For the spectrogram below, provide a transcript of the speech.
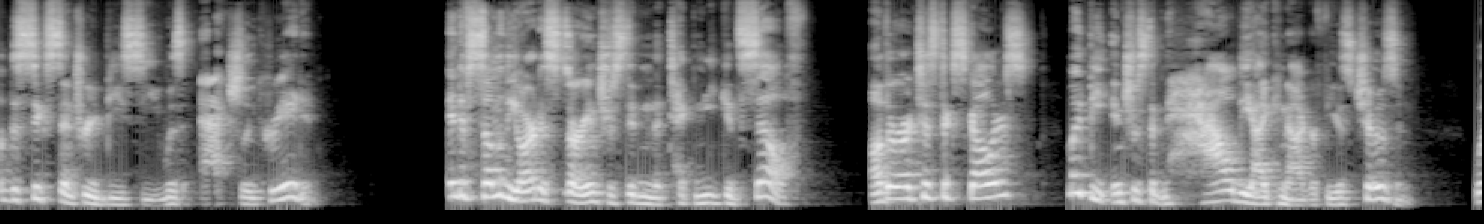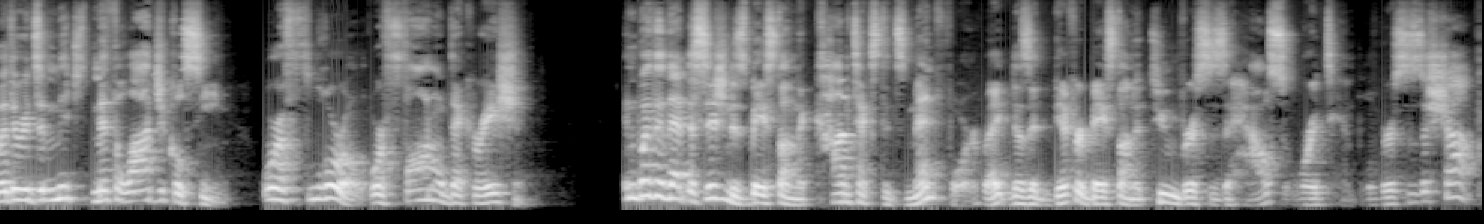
of the 6th century BC was actually created. And if some of the artists are interested in the technique itself, other artistic scholars might be interested in how the iconography is chosen, whether it's a mythological scene, or a floral or faunal decoration. And whether that decision is based on the context it's meant for, right? Does it differ based on a tomb versus a house or a temple versus a shop?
